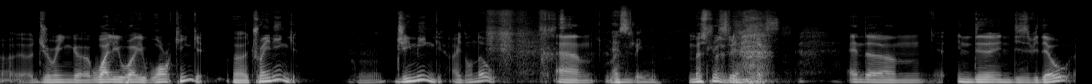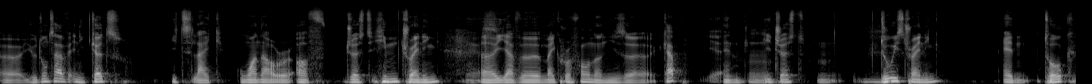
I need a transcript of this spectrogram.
uh, during uh, while he was working uh, training Mhm. gymming i don't know um muslim, Muslim, yeah. yes. And um, in the in this video uh, you don't have any cut it's like one hour of just him training Yes. uh, he have a microphone on his uh, cap yeah. and Mm. he just mm, do his training and talk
